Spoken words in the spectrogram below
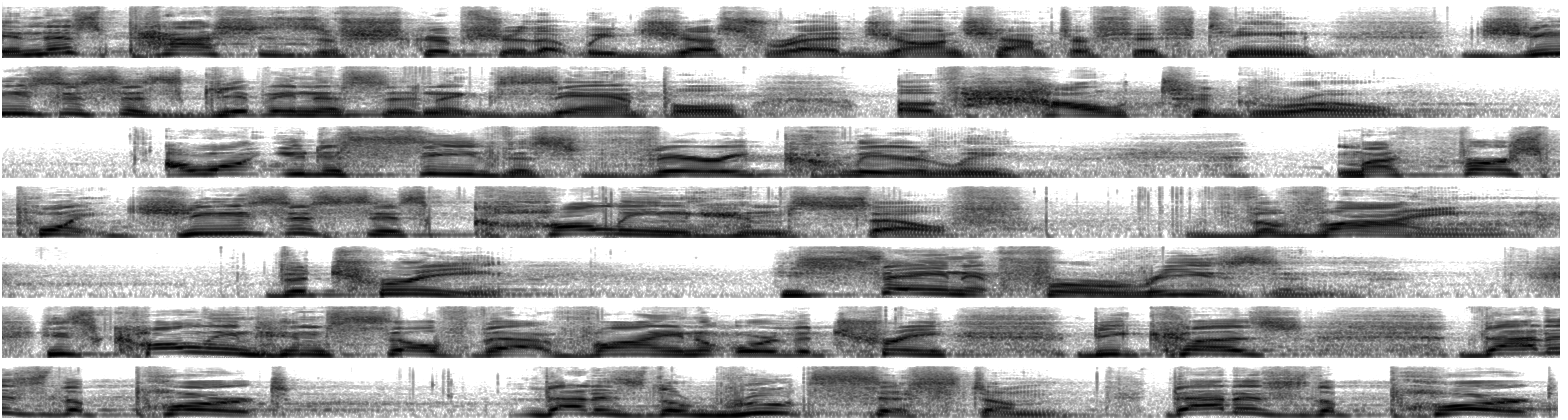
in this passage of scripture that we just read, John chapter 15, Jesus is giving us an example of how to grow. I want you to see this very clearly. My first point Jesus is calling himself the vine, the tree. He's saying it for a reason. He's calling himself that vine or the tree because that is the part that is the root system. That is the part,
